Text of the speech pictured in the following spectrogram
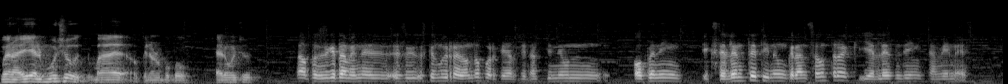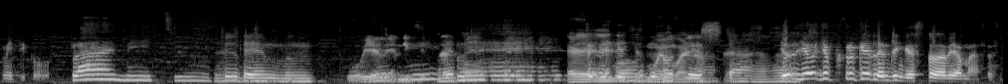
Bueno, ahí el Mushu va a opinar un poco. Ver, Mushu, No, pues es que también es, es- es que es muy redondo porque al final tiene un opening excelente, tiene un gran soundtrack y el ending también es mítico. Fly me to To the moon. Uy, el ending. El, el ending es muy bueno. Yo, yo, yo creo que el ending es todavía más. este,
